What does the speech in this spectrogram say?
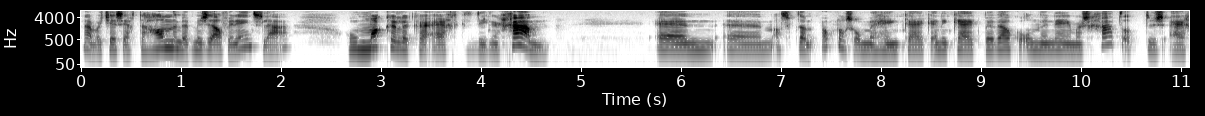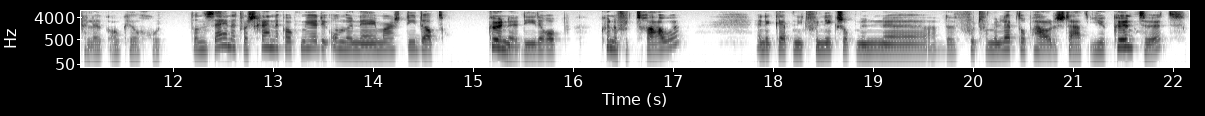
nou, wat jij zegt, de handen met mezelf ineens sla, hoe makkelijker eigenlijk de dingen gaan. En ehm, als ik dan ook nog eens om me heen kijk en ik kijk bij welke ondernemers gaat dat dus eigenlijk ook heel goed, dan zijn het waarschijnlijk ook meer die ondernemers die dat kunnen, die erop kunnen vertrouwen. En ik heb niet voor niks op mijn, eh, de voet van mijn laptop houden staat, je kunt het.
